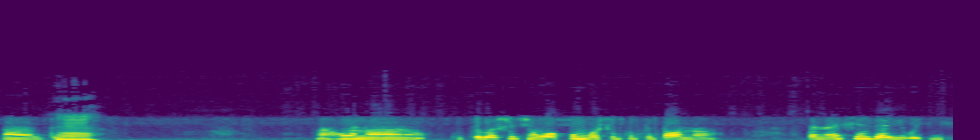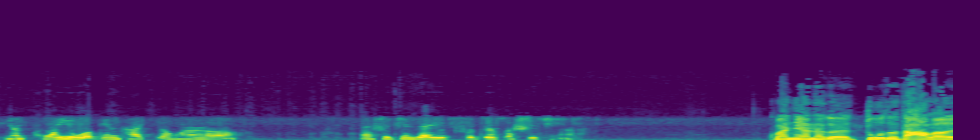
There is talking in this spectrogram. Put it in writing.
嗯，对。啊。然后呢，这个事情我父母是不知道呢。本来现在有已经同意我跟他结婚了，但是现在又出这个事情。关键那个肚子大了，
